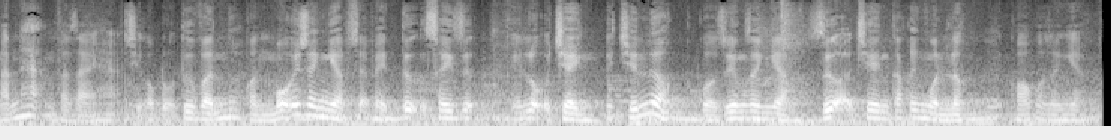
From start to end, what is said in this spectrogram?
ngắn hạn và dài hạn chỉ góc độ tư vấn thôi. Còn mỗi doanh nghiệp sẽ phải tự xây dựng cái lộ trình, cái chiến lược của riêng doanh nghiệp dựa trên các cái nguồn lực có của doanh nghiệp.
